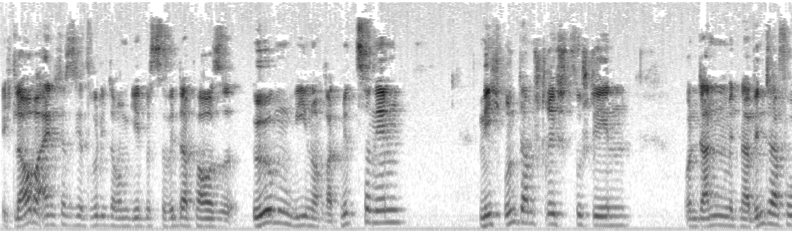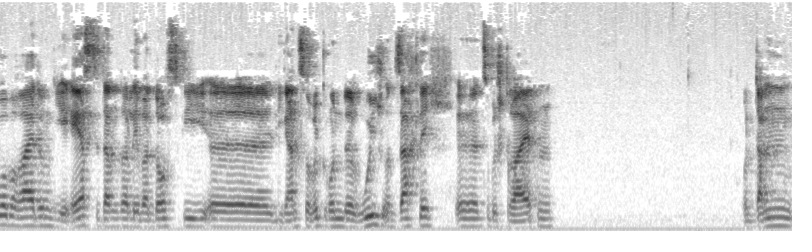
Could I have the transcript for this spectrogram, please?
Ich glaube eigentlich, dass es jetzt wirklich darum geht, bis zur Winterpause irgendwie noch was mitzunehmen, nicht unterm Strich zu stehen und dann mit einer Wintervorbereitung, die erste dann unter Lewandowski, äh, die ganze Rückrunde ruhig und sachlich äh, zu bestreiten und dann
